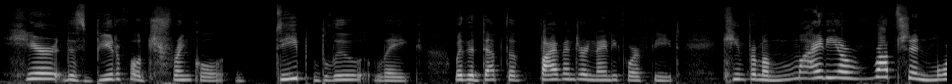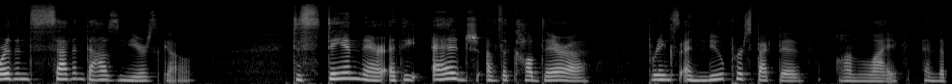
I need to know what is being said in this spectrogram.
Here, this beautiful, tranquil, deep blue lake with a depth of 594 feet came from a mighty eruption more than 7,000 years ago. To stand there at the edge of the caldera brings a new perspective on life and the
